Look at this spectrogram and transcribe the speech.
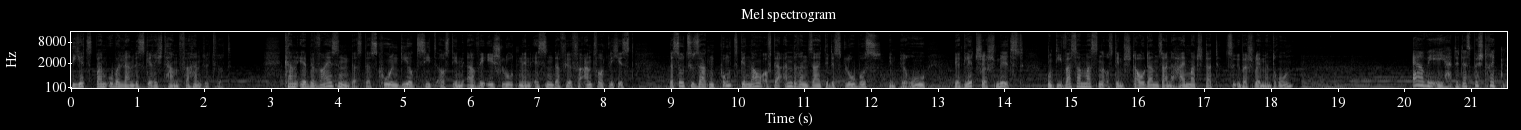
die jetzt beim Oberlandesgericht Hamm verhandelt wird. Kann er beweisen, dass das Kohlendioxid aus den RWE-Schloten in Essen dafür verantwortlich ist, dass sozusagen punktgenau auf der anderen Seite des Globus, in Peru, der Gletscher schmilzt und die Wassermassen aus dem Staudamm seine Heimatstadt zu überschwemmen drohen? RWE hatte das bestritten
